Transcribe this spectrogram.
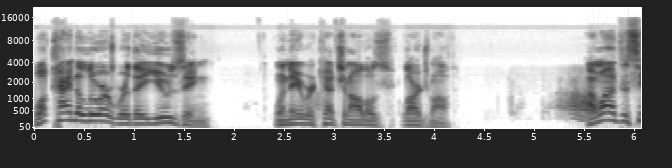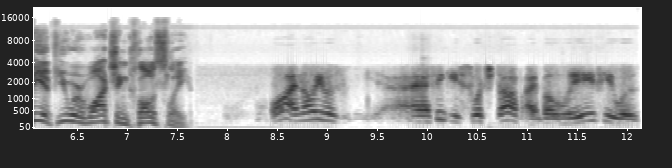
What kind of lure were they using when they were catching all those largemouth? I wanted to see if you were watching closely. Well, I know he was. I think he switched up. I believe he was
